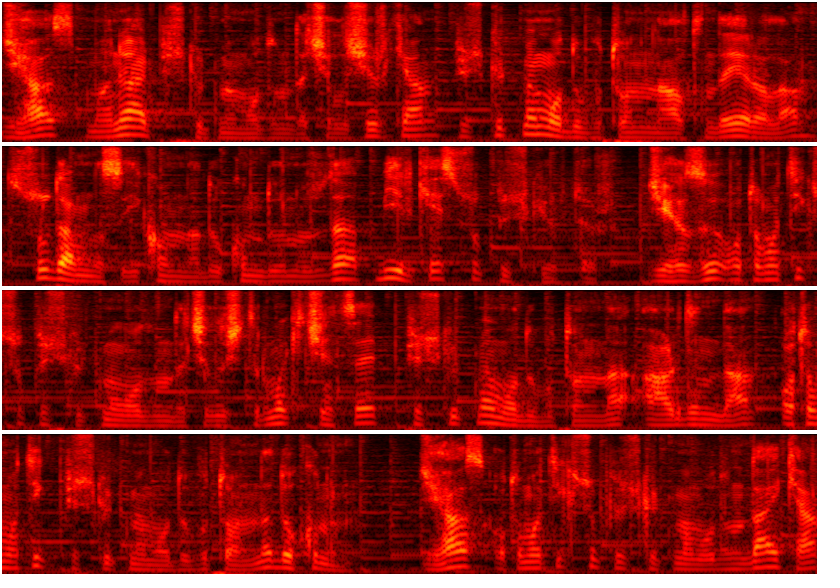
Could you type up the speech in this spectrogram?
Cihaz manuel püskürtme modunda çalışırken püskürtme modu butonunun altında yer alan su damlası ikonuna dokunduğunuzda bir kez su püskürtür. Cihazı otomatik su püskürtme modunda çalıştırmak içinse püskürtme modu butonuna ardından otomatik püskürtme modu butonuna dokunun. Cihaz otomatik su püskürtme modundayken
